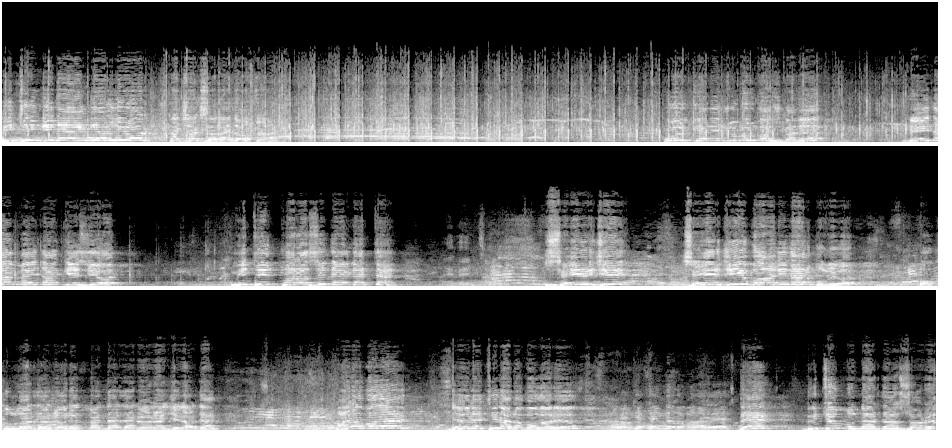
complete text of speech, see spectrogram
mitingini engelliyor Kaçak Saray'da oturan. Bu ülkenin Cumhurbaşkanı meydan meydan geziyor. Miting parası devletten. Seyirci, seyirciyi valiler buluyor. Okullardan, öğretmenlerden, öğrencilerden. Arabalar devletin arabaları. Ve bütün bunlardan sonra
